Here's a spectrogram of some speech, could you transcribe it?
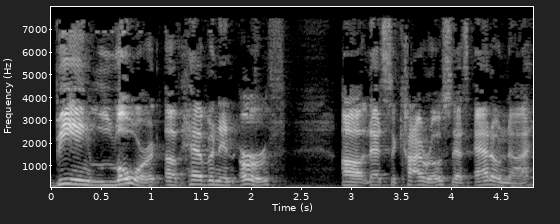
Being Lord of heaven and earth, uh, that's the Kyrios, that's Adonai,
